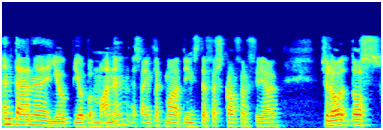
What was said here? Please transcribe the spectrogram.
interne jou jou bemanning is eintlik maar 'n dienste verskaffer vir jou. So daar daar's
